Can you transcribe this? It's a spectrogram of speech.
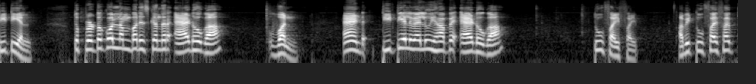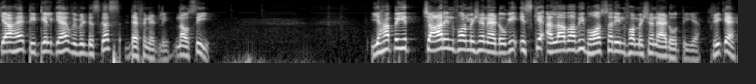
टीटीएल तो प्रोटोकॉल नंबर इसके अंदर ऐड होगा वन एंड टीटीएल वैल्यू यहाँ पे ऐड होगा 255 अभी 255 क्या है? टीटीएल क्या है? We will discuss definitely now see यहाँ पे ये चार इंफॉर्मेशन ऐड होगी। इसके अलावा भी बहुत सारी इंफॉर्मेशन ऐड होती है। ठीक है?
